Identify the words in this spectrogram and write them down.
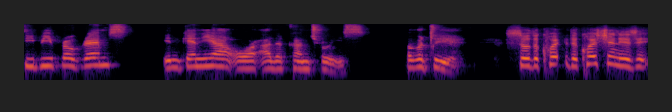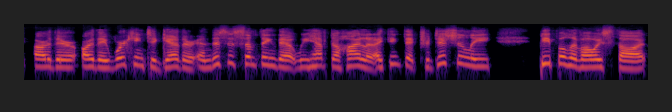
TB programs in Kenya or other countries. Over to you. So the que- the question is, are there are they working together? And this is something that we have to highlight. I think that traditionally, people have always thought,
